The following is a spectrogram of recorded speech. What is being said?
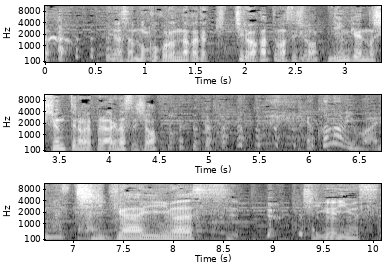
皆さんも心の中ではきっちり分かってますでしょ？人間の旬ってのがやっぱりありますでしょ？いや好みもありますから。違います。違います。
